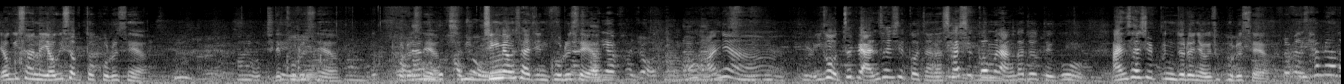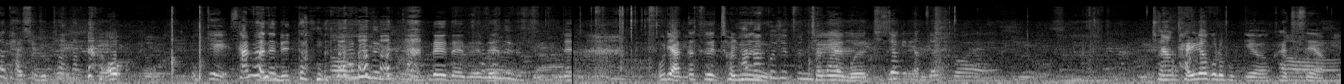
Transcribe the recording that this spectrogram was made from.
여기서는 여기서부터 고르세요 아유 네, 고르세요. 나는 고르세요. 뭐 증명사진 고르세요. 어떻게 어, 아니야. 이거 어차피 안 사실 거잖아. 사실 거면 안 가져도 되고, 안 사실 분들은 여기서 고르세요. 그러면 사면은 다시 return 할게요. 어, 오케이. 사면은 return. 사면은 return. 네네네네. 네. 우리 아까 그 젊은. 저기가 뭐였지? 지적인 남자 좋아해. 저는 달력으로 볼게요. 가지세요.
